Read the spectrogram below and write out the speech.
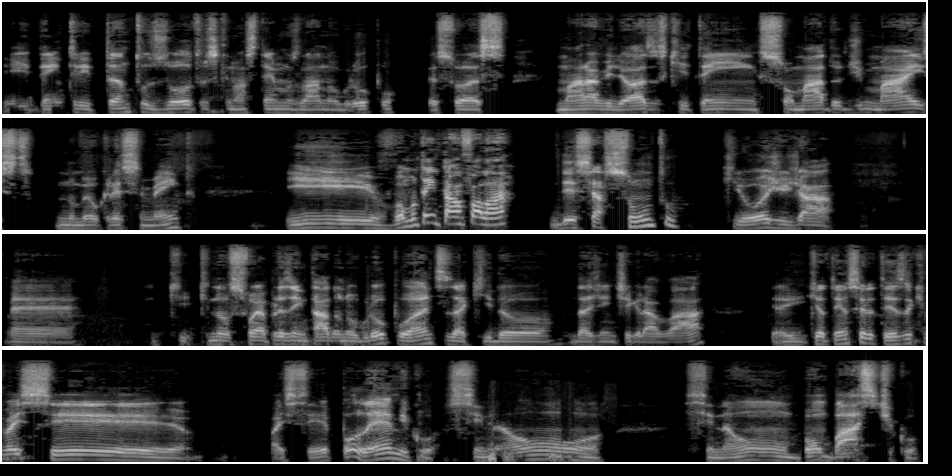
e dentre tantos outros que nós temos lá no grupo, pessoas maravilhosas que têm somado demais no meu crescimento. E vamos tentar falar desse assunto que hoje já é, que, que, nos foi apresentado no grupo antes aqui do, da gente gravar e que eu tenho certeza que vai ser vai ser polêmico, se não se não bombástico,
